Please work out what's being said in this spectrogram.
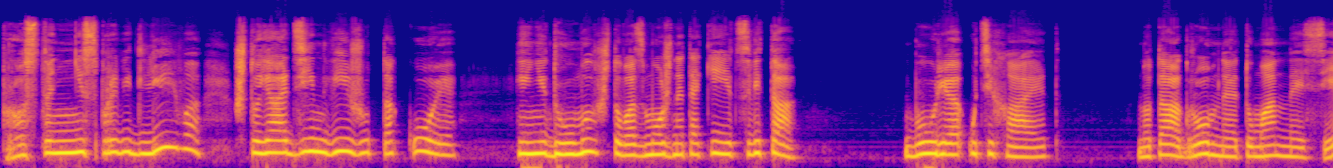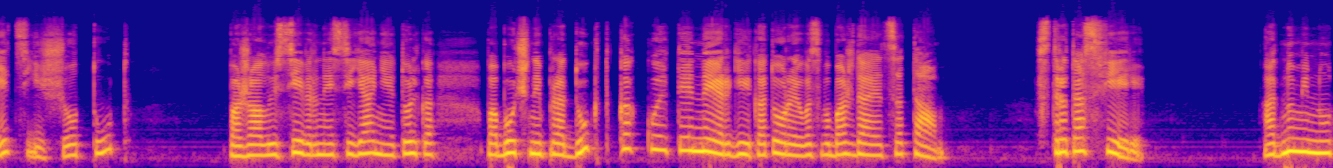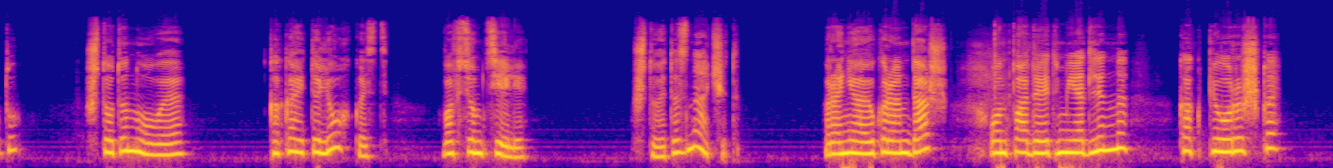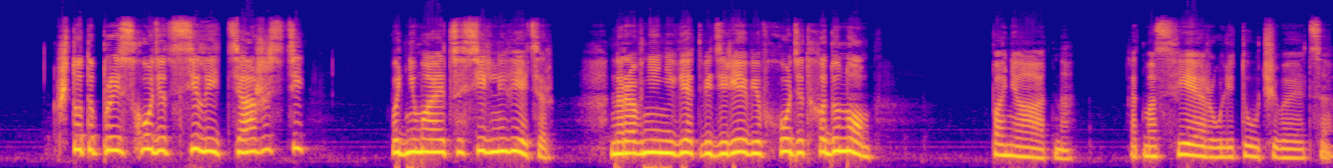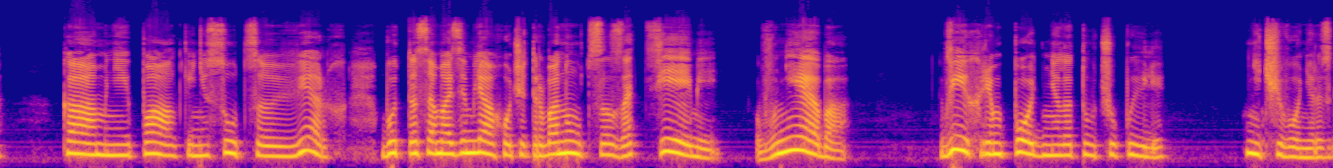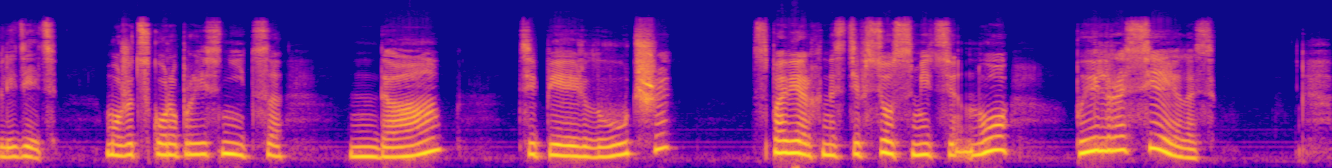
Просто несправедливо, что я один вижу такое, и не думал, что возможны такие цвета. Буря утихает, но та огромная туманная сеть еще тут. Пожалуй, северное сияние только побочный продукт какой-то энергии, которая высвобождается там, в стратосфере. Одну минуту — что-то новое, какая-то легкость во всем теле. Что это значит? Роняю карандаш, он падает медленно, как перышко. Что-то происходит с силой тяжести, поднимается сильный ветер на равнине ветви деревьев ходят ходуном. Понятно. Атмосфера улетучивается. Камни и палки несутся вверх, будто сама земля хочет рвануться за теми, в небо. Вихрем подняла тучу пыли. Ничего не разглядеть. Может, скоро прояснится. Да, теперь лучше — с поверхности все сметено, пыль рассеялась.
